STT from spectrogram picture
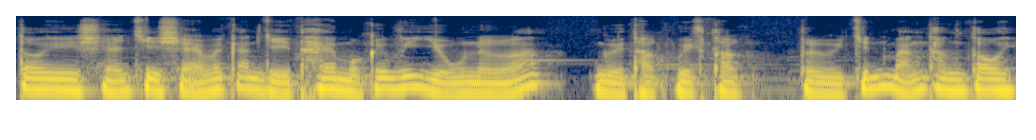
Tôi sẽ chia sẻ với các anh chị thêm một cái ví dụ nữa, người thật, việc thật, từ chính bản thân tôi.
